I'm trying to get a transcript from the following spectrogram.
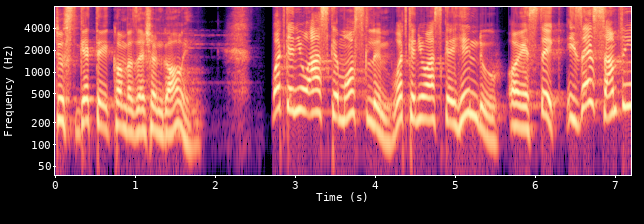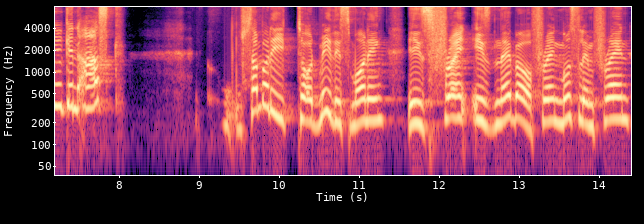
to get the conversation going. What can you ask a Muslim? What can you ask a Hindu or a Sikh? Is there something you can ask? Somebody told me this morning his friend, his neighbor or friend, Muslim friend,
